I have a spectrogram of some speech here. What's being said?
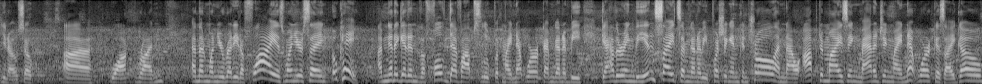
you know, so uh, walk, run, and then when you're ready to fly is when you're saying, okay, I'm going to get into the full DevOps loop with my network, I'm going to be gathering the insights, I'm going to be pushing in control, I'm now optimizing, managing my network as I go,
